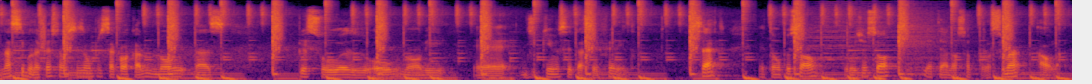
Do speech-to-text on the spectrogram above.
na segunda questão, vocês vão precisar colocar o nome das pessoas ou o nome é, de quem você está se referindo, certo? Então, pessoal, por hoje é só e até a nossa próxima aula.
